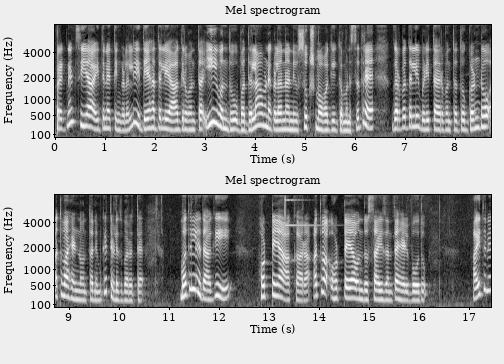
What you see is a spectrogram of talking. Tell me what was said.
ಪ್ರೆಗ್ನೆನ್ಸಿಯ ಐದನೇ ತಿಂಗಳಲ್ಲಿ ದೇಹದಲ್ಲಿ ಆಗಿರುವಂಥ ಈ ಒಂದು ಬದಲಾವಣೆಗಳನ್ನು ನೀವು ಸೂಕ್ಷ್ಮವಾಗಿ ಗಮನಿಸಿದ್ರೆ ಗರ್ಭದಲ್ಲಿ ಬೆಳೀತಾ ಇರುವಂಥದ್ದು ಗಂಡೋ ಅಥವಾ ಹೆಣ್ಣು ಅಂತ ನಿಮಗೆ ತಿಳಿದು ಬರುತ್ತೆ. ಮೊದಲನೇದಾಗಿ ಹೊಟ್ಟೆಯ ಆಕಾರ ಅಥವಾ ಹೊಟ್ಟೆಯ ಒಂದು ಸೈಜ್ ಅಂತ ಹೇಳ್ಬೋದು. ಐದನೇ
